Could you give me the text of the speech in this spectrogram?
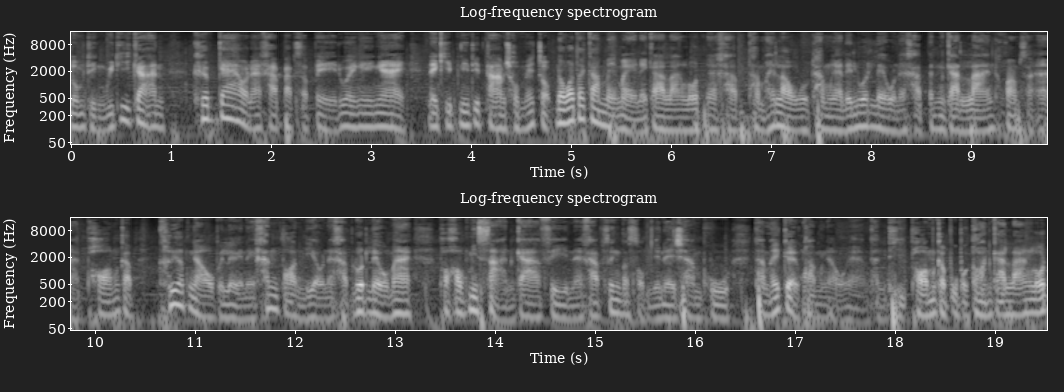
รวมถึงวิธีการเคลือบแก้วนะครับแบบสเปรย์ด้วยง่าย ๆ ในคลิปนี้ติดตามชมให้จบ นวัตกรรมใหม่ๆ ในการล้างรถนะครับทำให้เราทำงานได้รวดเร็วนะครับเป็นการล้างความสะอาดพร้อมกับเคลือบเงาไปเลยในขั้นตอนเดียวนะครับรวดเร็วมาก เพราะเขามีสารกาฟีนนะครับซึ่งผสมอยู่ในแชมพูทำให้เกิดความเงางามทันที พร้อมกับอุปกรณ์การล้างรถ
